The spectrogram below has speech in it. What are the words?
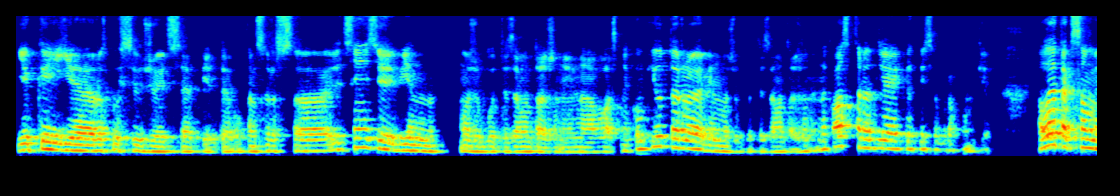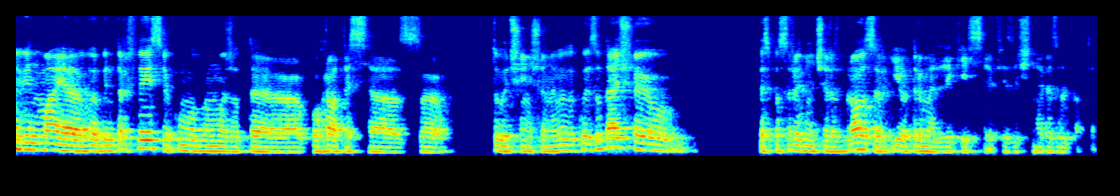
який розповсюджується під open source ліцензію. Він може бути завантажений на власний комп'ютер, він може бути завантажений на кластери для якихось обрахунків. Але так само він має веб-інтерфейс, в якому ви можете погратися з тою чи іншою невеликою задачею безпосередньо через браузер і отримати якісь фізичні результати.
